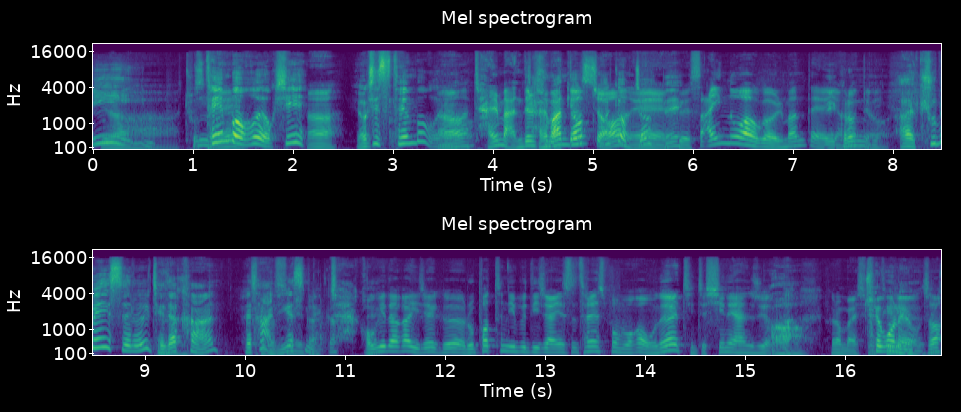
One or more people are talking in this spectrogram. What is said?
이 이야, 좋네. Steinberg 역시 아, 역시 Steinberg예요. 어, 잘 만들 잘 수밖에 만들 없죠. 수밖에 없죠. 네, 네. 그 쌓인 노하우가 얼만데 네. 그럼요. 아 Cubase를 제작한 회사 그렇습니다. 아니겠습니까? 자, 거기다가 이제 그 Rupert Neve Designs transformer가 오늘 진짜 신의 한 수였다. 아, 그런 말씀 최고네요. 드리면서.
